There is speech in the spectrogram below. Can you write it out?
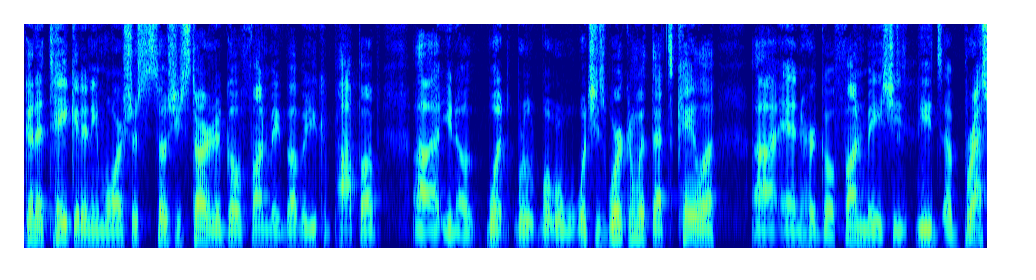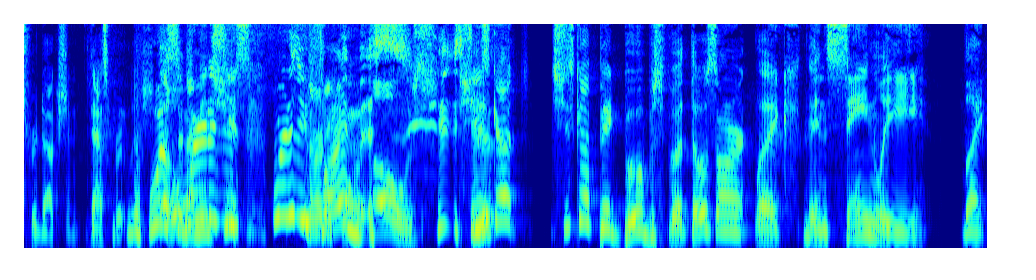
gonna take it anymore. So, so she started a GoFundMe. Bubba, you can pop up, uh, you know what what what, what she's working with. That's Kayla. Uh, and her GoFundMe, she needs a breast reduction desperately. Listen, I where mean, did you, where did you find this? O's. she's got she's got big boobs, but those aren't like insanely like.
